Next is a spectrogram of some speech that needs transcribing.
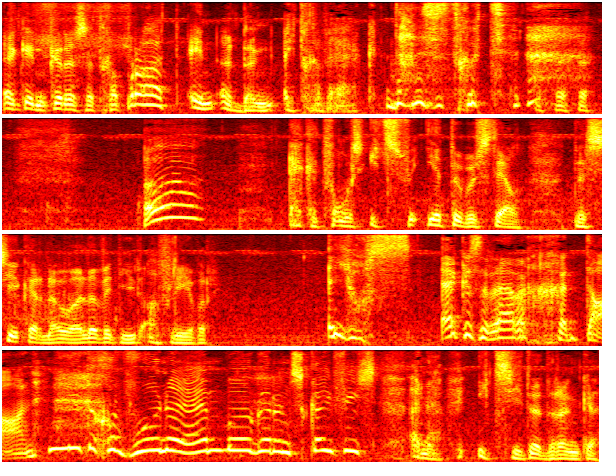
Ek en Chris het gepraat en 'n ding uitgewerk. Dan is dit goed. Ah, ek het vir ons iets vir ete bestel. Dis seker nou hulle wat hier aflewer. Jos, ek is regtig gedaan. Net 'n gewone hamburger en skyfies en uh, ietsie te drinke.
